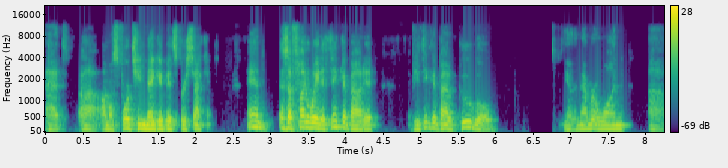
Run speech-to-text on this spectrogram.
at uh, almost 14 megabits per second. And as a fun way to think about it, if you think about Google, you know, the number one uh,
